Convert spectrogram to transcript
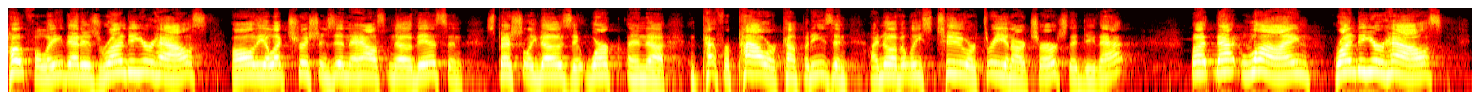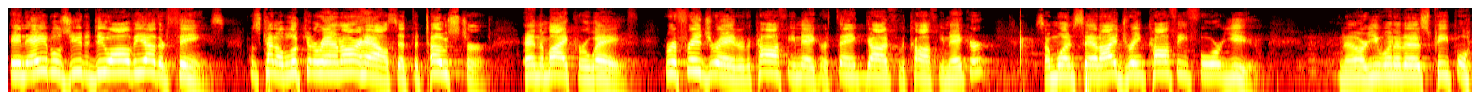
hopefully, that is run to your house. All the electricians in the house know this, and especially those that work in, uh, for power companies. And I know of at least two or three in our church that do that. But that line run to your house enables you to do all the other things was kind of looking around our house at the toaster and the microwave, the refrigerator, the coffee maker. Thank God for the coffee maker. Someone said, I drink coffee for you. Know, are you one of those people?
